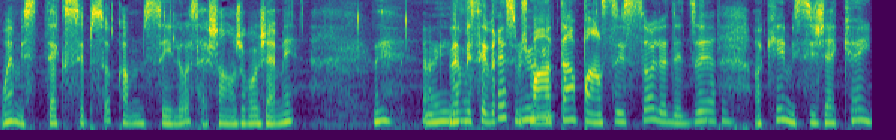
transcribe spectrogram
Ouais, mais si tu acceptes ça comme c'est là, ça ne changera jamais. Oui. mais c'est vrai, je m'entends penser ça, là, de dire OK, mais si j'accueille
